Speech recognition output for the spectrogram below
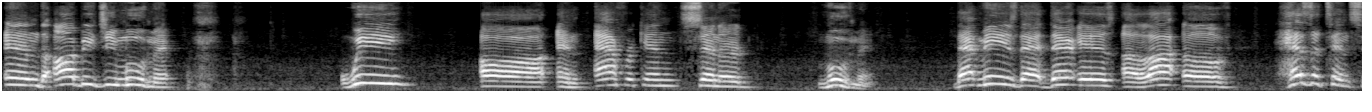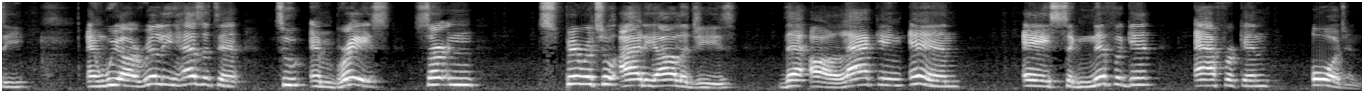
in the RBG movement, we are an African centered movement. That means that there is a lot of hesitancy, and we are really hesitant to embrace certain spiritual ideologies that are lacking in a significant African origin.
